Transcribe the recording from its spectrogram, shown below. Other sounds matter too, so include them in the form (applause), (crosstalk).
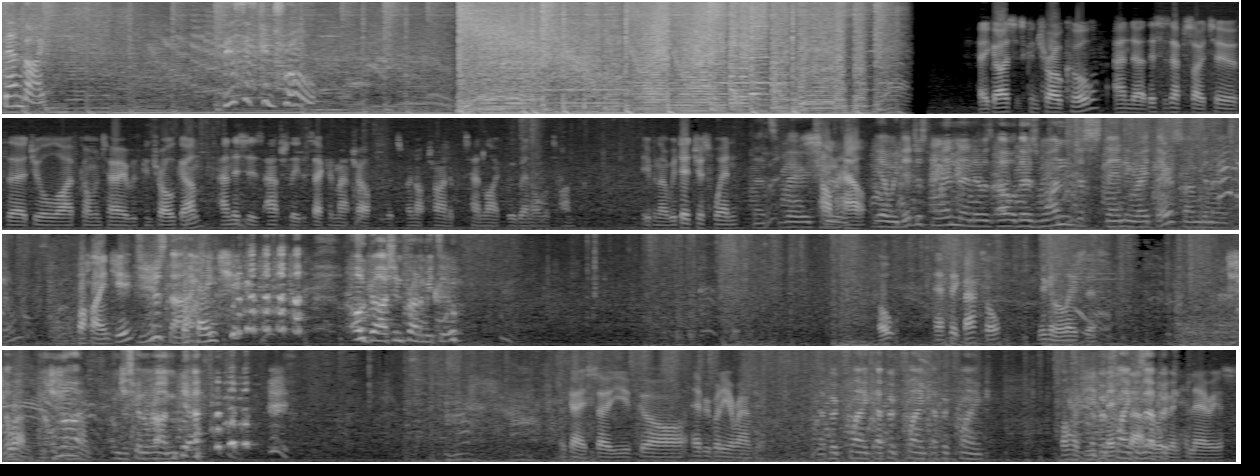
Stand by. This is control. Hey guys, it's Control Cool, and uh, this is episode 2 of the dual live commentary with Control Gunn, and this is actually the second match afterwards. We're not trying to pretend like we win all the time. Even though we did just win. That's very Somehow. true. Yeah, we did just win, and it was. Oh, there's one just standing right there, so I'm gonna kill him. Behind you? Did you just die? Behind you? (laughs) Oh gosh, in front of me too. oh, epic battle. You're gonna lose this. Just Nope, run. no, just I'm not. run. I'm just gonna run. Yeah. (laughs) Okay, so you've got everybody around you. epic flank, epic flank, epic flank. Oh, if you'd missed flank that, that would have been hilarious.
